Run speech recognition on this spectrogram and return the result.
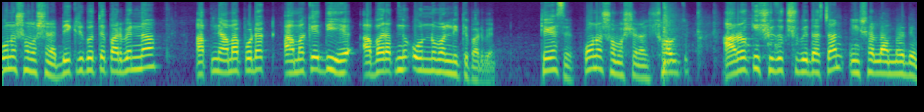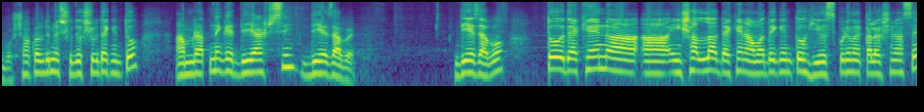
কোনো সমস্যা নাই, বিক্রি করতে পারবেন না, আপনি আমার প্রোডাক্ট আমাকে দিয়ে আবার আপনি অন্য মাল নিতে পারবেন। ঠিক আছে, কোনো সমস্যা নাই, সব আরও কি সুযোগ সুবিধা চান ইনশাল্লাহ আমরা দেবো। সকল দিনের সুযোগ সুবিধা কিন্তু আমরা আপনাকে দিয়ে আসছি, দিয়ে যাবে, দিয়ে যাব। তো দেখেন ইনশাল্লাহ দেখেন, আমাদের কিন্তু হিউজ পরিমাণ কালেকশন আছে।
